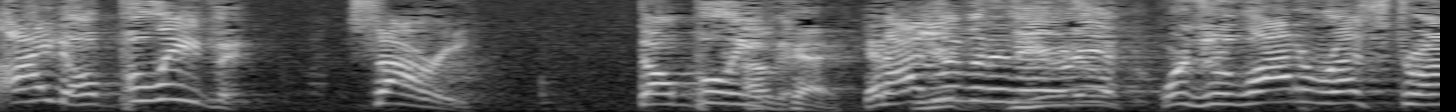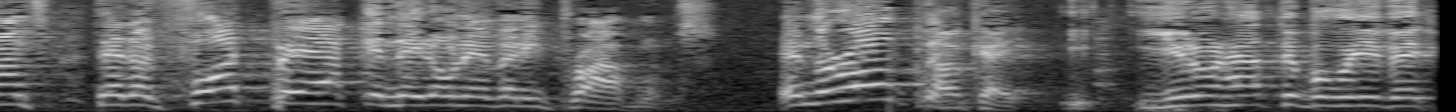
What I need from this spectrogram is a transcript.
I don't believe it. Sorry. Don't believe Okay. it. And I You- live in an area where there's a lot of restaurants that have fought back and they don't have any problems. And they're open. Okay, you don't have to believe it,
